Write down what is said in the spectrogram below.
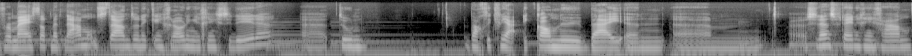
voor mij is dat met name ontstaan toen ik in Groningen ging studeren. Toen dacht ik van ja, ik kan nu bij een eh, studentenvereniging gaan.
